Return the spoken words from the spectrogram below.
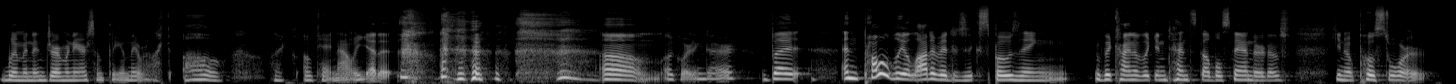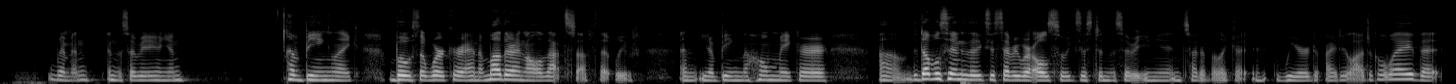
women in Germany or something and they were like oh like okay now we get it. Um according to her. But and probably a lot of it is exposing the kind of like intense double standard of you know post-war women in the soviet union of being like both a worker and a mother and all of that stuff that we've and you know being the homemaker um, the double standard that exists everywhere also exists in the soviet union in sort of a, like a weird ideological way that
